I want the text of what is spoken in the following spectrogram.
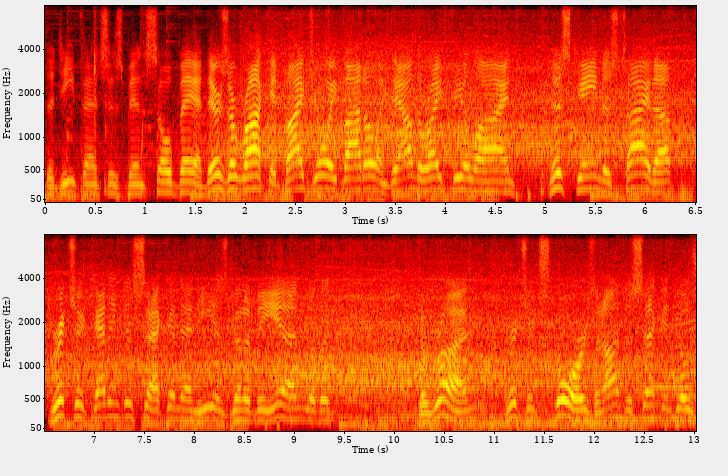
The defense has been so bad. There's a rocket by Joey Votto and down the right field line. This game is tied up. Grichuk heading to second, and he is going to be in with a, the run. Grichuk scores, and on to second goes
